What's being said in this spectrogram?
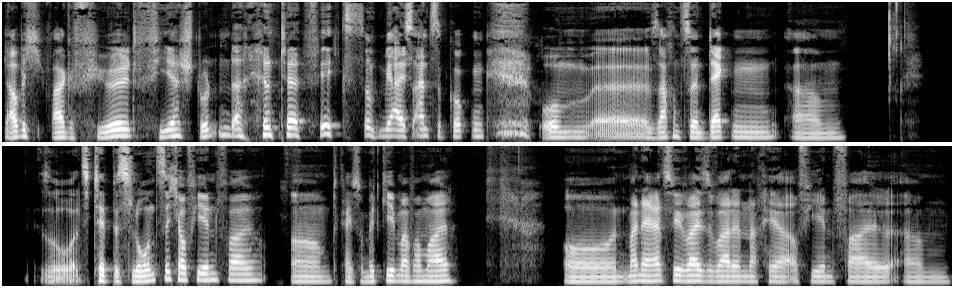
glaube ich, war gefühlt vier Stunden da unterwegs, um mir alles anzugucken, um äh, Sachen zu entdecken. Ähm, so als Tipp, es lohnt sich auf jeden Fall. Ähm, das kann ich so mitgeben einfach mal. Und meine Herangehensweise war dann nachher auf jeden Fall, ähm,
